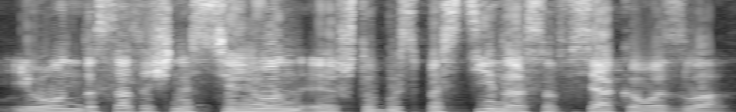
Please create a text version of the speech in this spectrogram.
и Он достаточно силен, э, чтобы спасти нас от всякого зла.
